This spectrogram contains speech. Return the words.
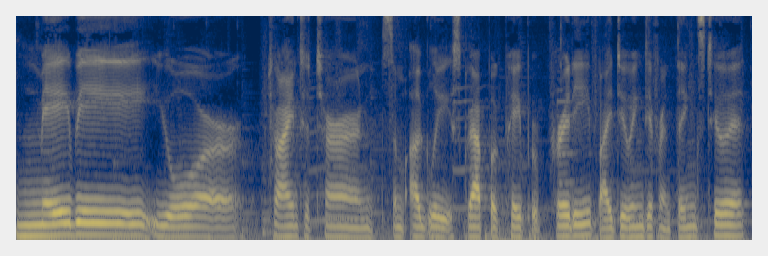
Maybe you're trying to turn some ugly scrapbook paper pretty by doing different things to it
